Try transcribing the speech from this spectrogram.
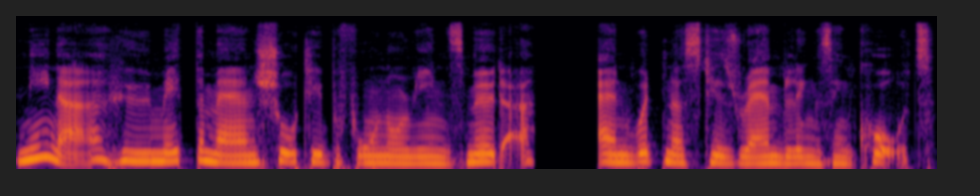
Nina, who met the man shortly before Noreen's murder and witnessed his ramblings in court,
